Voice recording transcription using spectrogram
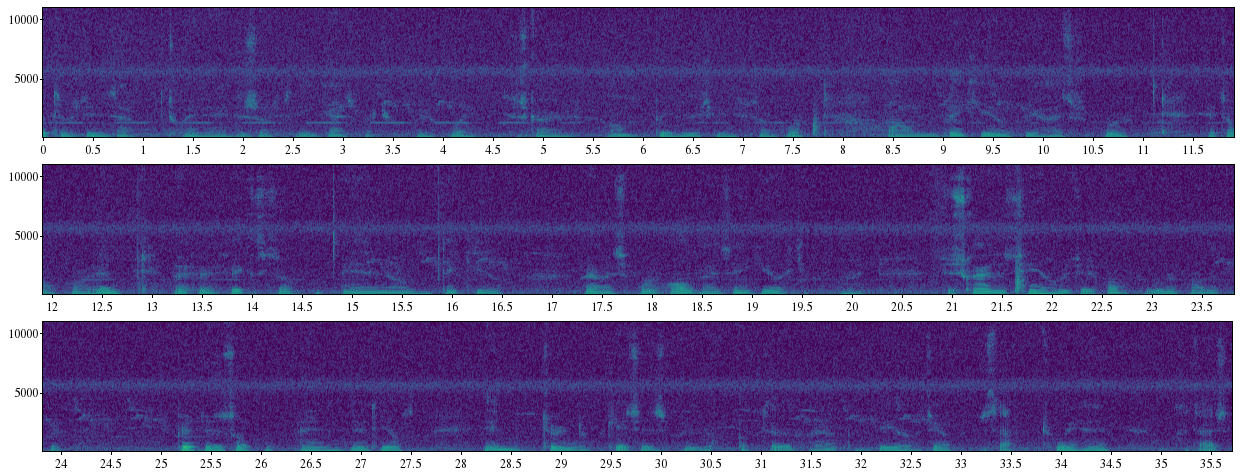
what the is that 20 minutes or so to see you guys much way subscribers, um, big. Um, you for. It's all for and very fix so and um thank you for my support all guys thank you keep in mind subscribe to the channel which is about the on the pictures and anything else and turn notifications cases will observe have the object that we have attached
